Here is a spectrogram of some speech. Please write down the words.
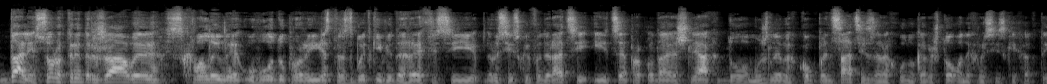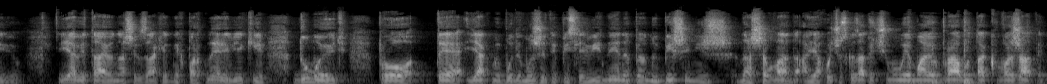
Далі 43 держави схвалили угоду про реєстр збитків від агресії Російської Федерації, і це прокладає шлях до можливих компенсацій за рахунок арештованих російських активів. Я вітаю наших західних партнерів, які думають про те, як ми будемо жити після війни, напевно, більше ніж наша влада. А я хочу сказати, чому я маю право так вважати.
